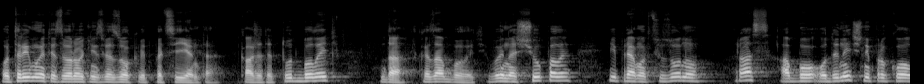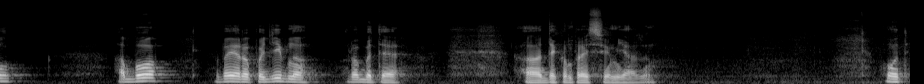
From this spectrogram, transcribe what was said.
отримуєте зворотній зв'язок від пацієнта. Кажете, тут болить? Да, сказав, болить. Ви нащупали і прямо в цю зону раз, або одиничний прокол, або веєроподібно робите е, декомпресію м'язу. От,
